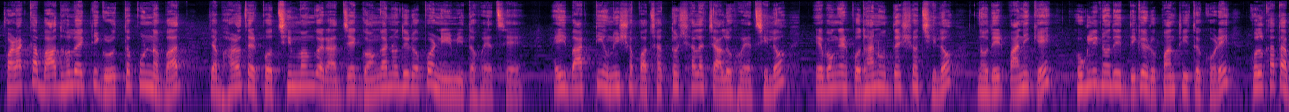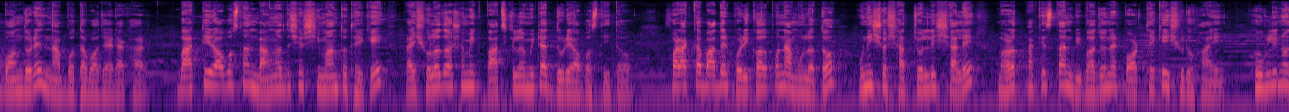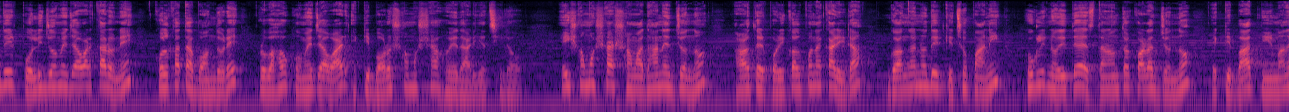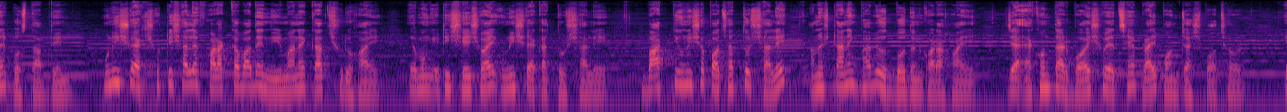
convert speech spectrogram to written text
ফারাক্কা বাঁধ হলো একটি গুরুত্বপূর্ণ বাঁধ, যা ভারতের পশ্চিমবঙ্গ রাজ্যে গঙ্গা নদীর ওপর নির্মিত হয়েছে। এই বাঁধটি উনিশশো পঁচাত্তর সালে চালু হয়েছিল এবং এর প্রধান উদ্দেশ্য ছিল নদীর পানিকে হুগলি নদীর দিকে রূপান্তরিত করে কলকাতা বন্দরের নাব্যতা বজায় রাখার। বাঁধটির অবস্থান বাংলাদেশের সীমান্ত থেকে প্রায় ষোলো দশমিক পাঁচ কিলোমিটার দূরে অবস্থিত। ফারাক্কা বাঁধের পরিকল্পনা মূলত উনিশশো সাতচল্লিশ সালে ভারত পাকিস্তান বিভাজনের পর থেকেই শুরু হয়। হুগলি নদীর পলি জমে যাওয়ার কারণে কলকাতা বন্দরে প্রবাহ কমে যাওয়ার একটি বড় সমস্যা হয়ে দাঁড়িয়েছিল। এই সমস্যার সমাধানের জন্য ভারতের পরিকল্পনাকারীরা গঙ্গা নদীর কিছু পানি হুগলি নদীতে স্থানান্তর করার জন্য একটি বাঁধ নির্মাণের প্রস্তাব দেন। উনিশশো একষট্টি সালে ফারাক্কা বাঁধের নির্মাণের কাজ শুরু হয় এবং এটি শেষ হয় উনিশশো একাত্তর সালে। বাঁধটি উনিশশো পঁচাত্তর সালে আনুষ্ঠানিকভাবে উদ্বোধন করা হয়, যা এখন তার বয়স হয়েছে প্রায় পঞ্চাশ বছর।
